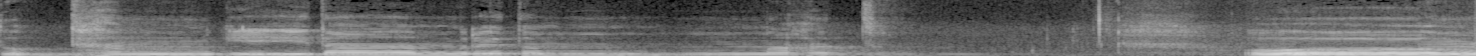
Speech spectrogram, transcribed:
दुग्धं गीतामृतं महत्। ॐ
